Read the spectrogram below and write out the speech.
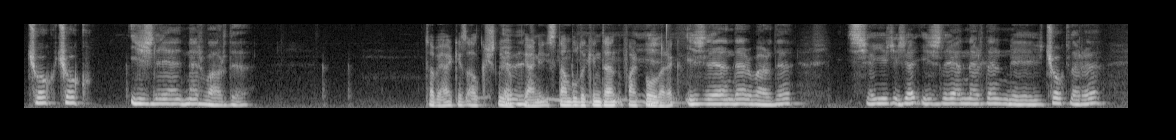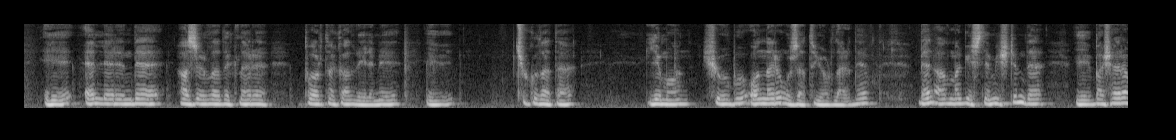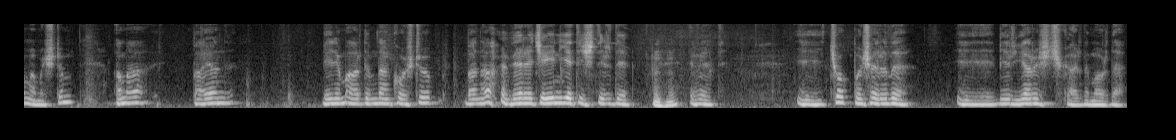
Çok çok izleyenler vardı. Tabii herkes alkışlıyor. Evet. Yani İstanbul'dakinden farklı olarak. izleyenler vardı. Seyirci izleyenlerden e, çokları e, ellerinde hazırladıkları portakal dilimi, e, çikolata, limon, şu bu onları uzatıyorlardı. Ben almak istemiştim de e, başaramamıştım. Ama bayan benim ardımdan koştu, bana vereceğini yetiştirdi. Hı hı. Evet. Ee, çok başarılı e, bir yarış çıkardım orada.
